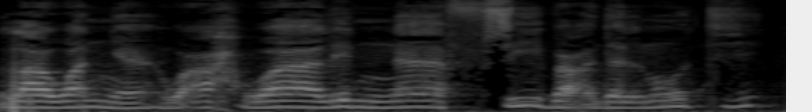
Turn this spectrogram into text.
lawannya. Wa ahwalin nafsi ba'dal mauti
